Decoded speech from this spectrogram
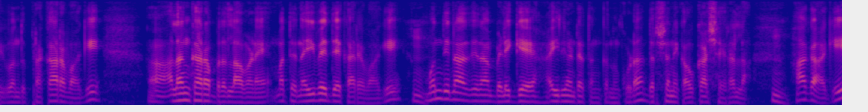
ಈ ಒಂದು ಪ್ರಕಾರವಾಗಿ ಅಲಂಕಾರ ಬದಲಾವಣೆ ಮತ್ತು ನೈವೇದ್ಯ ಕಾರ್ಯವಾಗಿ ಮುಂದಿನ ದಿನ ಬೆಳಿಗ್ಗೆ ಐದು ಗಂಟೆ ತನಕನೂ ಕೂಡ ದರ್ಶನಕ್ಕೆ ಅವಕಾಶ ಇರಲ್ಲ. ಹಾಗಾಗಿ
